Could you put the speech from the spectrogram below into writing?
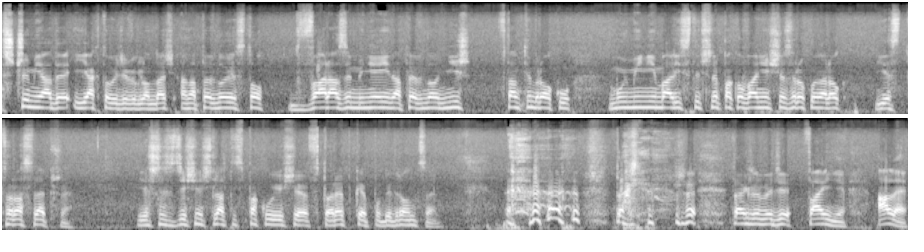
z czym jadę i jak to będzie wyglądać, a na pewno jest to dwa razy mniej na pewno niż w tamtym roku. Mój minimalistyczne pakowanie się z roku na rok jest coraz lepsze. Jeszcze z 10 lat i spakuję się w torebkę po Biedronce. także, będzie fajnie. Ale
